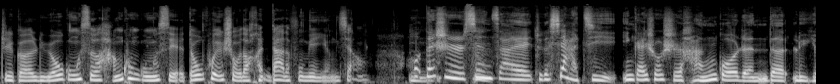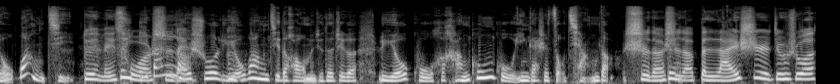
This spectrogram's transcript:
这个旅游公司和航空公司也都会受到很大的负面影响。哦，但是现在这个夏季应该说是韩国人的旅游旺季，对，没错。一般来说，旅游旺季的话，我们觉得这个旅游股和航空股应该是走强的。是的，是的。本来是就是说，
